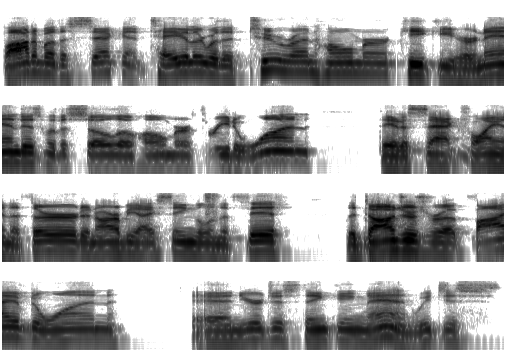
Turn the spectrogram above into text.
Bottom of the second, Taylor with a two-run homer, Kiki Hernandez with a solo homer, three to one. They had a sac fly in the third, an RBI single in the fifth. The Dodgers were up five to one, and you're just thinking, man, we just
